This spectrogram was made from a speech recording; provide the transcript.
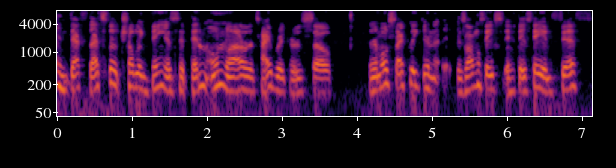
and that's that's the troubling thing is that they don't own a lot of the tiebreakers, so they're most likely gonna, as long as they if they stay in fifth,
